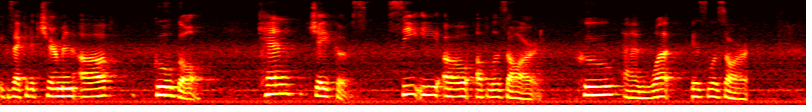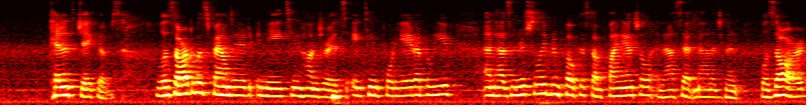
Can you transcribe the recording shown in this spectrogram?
executive chairman of Google. Ken Jacobs, CEO of Lazard. Who and what is Lazard? Kenneth Jacobs. Lazard was founded in the 1800s, 1848, I believe, and has initially been focused on financial and asset management. Lazard,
